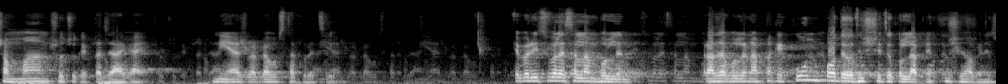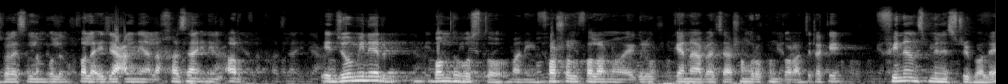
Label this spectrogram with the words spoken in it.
সম্মান সূচক একটা জায়গায় নিয়ে আসবার ব্যবস্থা করেছিলেন এবার ইসুফ আলাইসাল্লাম বললেন, রাজা বললেন, আপনাকে কোন পদে অধিষ্ঠিত করলে আপনি খুশি হবেন? ইসুফ আলাইসাল্লাম বললেন, ফলা এই যে আলনি আল্লাহ খাজা ইনিল অর্থ এই জমিনের বন্দোবস্ত মানে ফসল ফলানো এগুলো কেনা বেচা সংরক্ষণ করা যেটাকে ফিনান্স মিনিস্ট্রি বলে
